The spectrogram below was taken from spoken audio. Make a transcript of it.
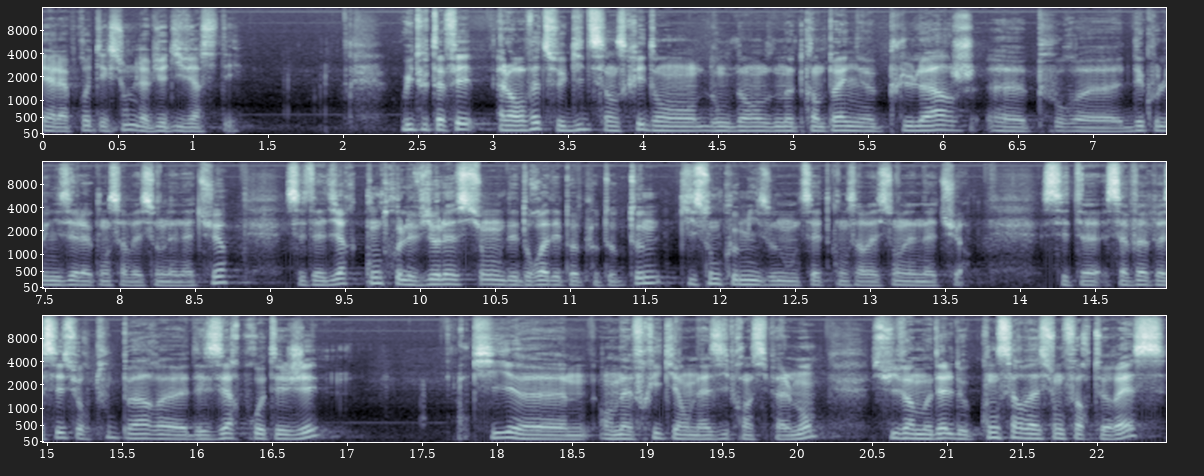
et à la protection de la biodiversité. Oui, tout à fait. Alors en fait, ce guide s'inscrit dans, donc dans notre campagne plus large euh, pour euh, décoloniser la conservation de la nature, c'est-à-dire contre les violations des droits des peuples autochtones qui sont commises au nom de cette conservation de la nature. Euh, ça va passer surtout par des aires protégées qui, euh, en Afrique et en Asie principalement, suivent un modèle de conservation forteresse,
